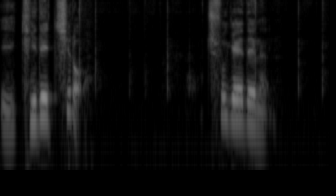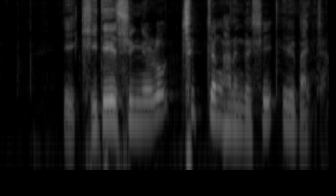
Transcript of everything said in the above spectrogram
이 기대치로 추계되는 이 기대 수익률로 측정하는 것이 일반적.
